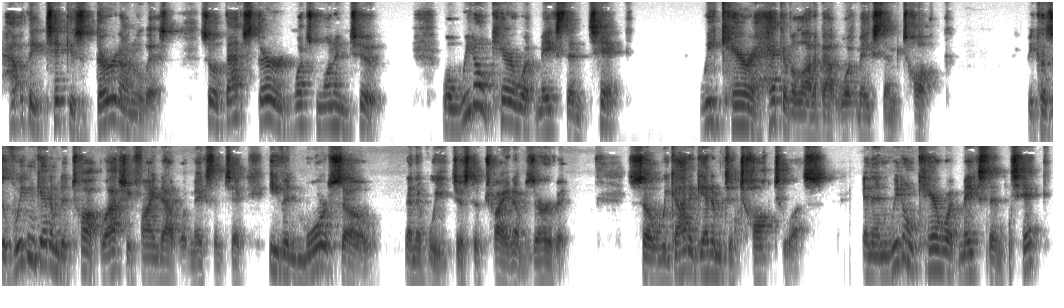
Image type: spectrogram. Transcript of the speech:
How they tick is third on the list. So if that's third, what's one and two? Well, we don't care what makes them tick we care a heck of a lot about what makes them talk. Because if we can get them to talk, we'll actually find out what makes them tick, even more so than if we just try and observe it. So we got to get them to talk to us. And then we don't care what makes them tick.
